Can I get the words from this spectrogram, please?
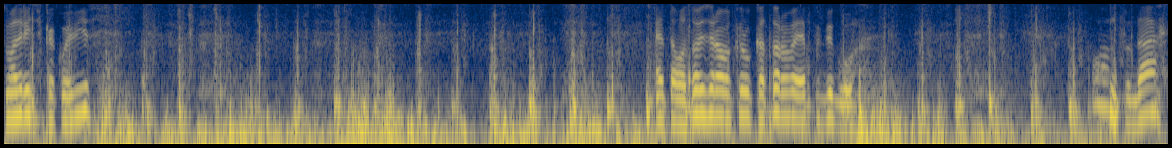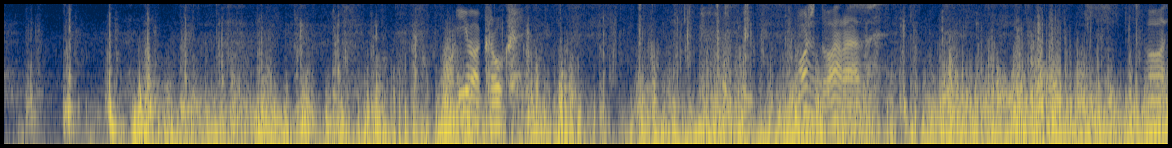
смотрите какой вид. Это вот озеро вокруг которого я побегу. Вон туда. И вокруг. Может два раза вот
